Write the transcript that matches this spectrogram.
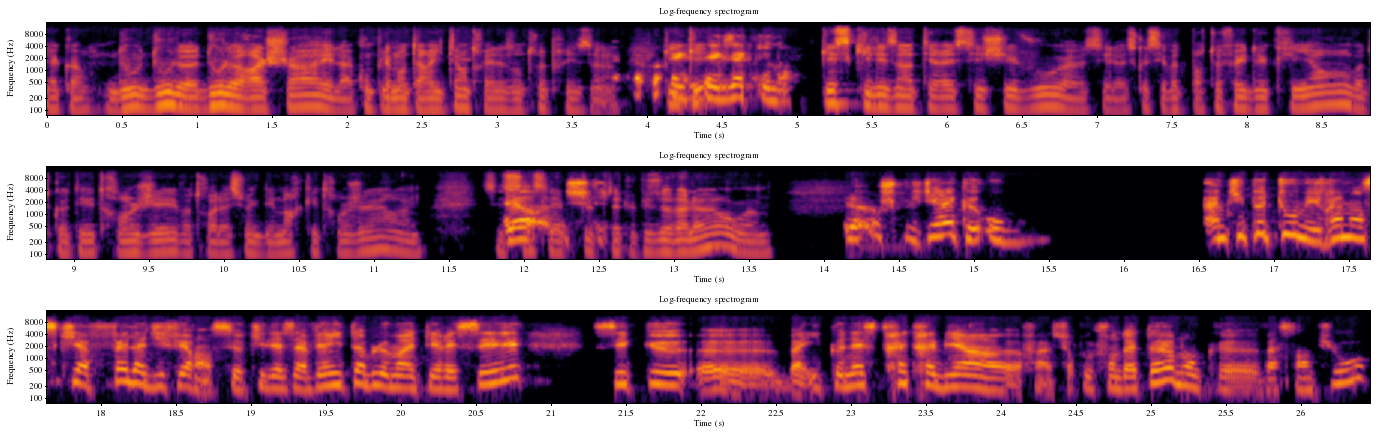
D'accord. D'où le, le, rachat et la complémentarité entre les deux entreprises. Exactement. Qu'est-ce qui les a intéressés chez vous Est-ce que c'est votre portefeuille de clients, votre côté étranger, votre relation avec des marques étrangères C'est ça, c'est peut-être le plus de valeur ou... je, dirais que un petit peu tout, mais vraiment ce qui a fait la différence, ce qui les a véritablement intéressés, c'est que euh, bah, ils connaissent très très bien, euh, enfin surtout le fondateur, donc euh, Vincent Thio,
